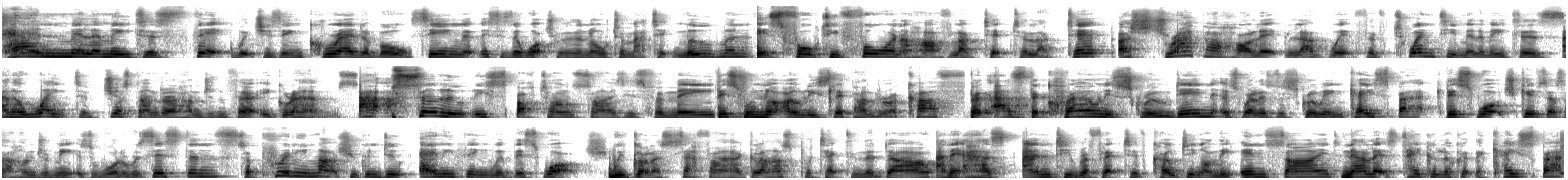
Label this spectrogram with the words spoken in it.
10 millimeters thick, which is incredible. Seeing that this is a watch with an automatic movement. It's 44 and a half lug tip to lug tip. A strapaholic lug width of 20 millimeters and a weight of just under 130 grams. Absolutely spot on sizes for me. This will not only slip under a cuff, but as the crown is screwed in, as well as the screw-in case back, this watch gives us 100 meters of water resistance. So pretty much you can do anything with this watch. We've got a sapphire glass protecting the dial and it has anti-reflective coating on the inside. Now let's take a look at the case back.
